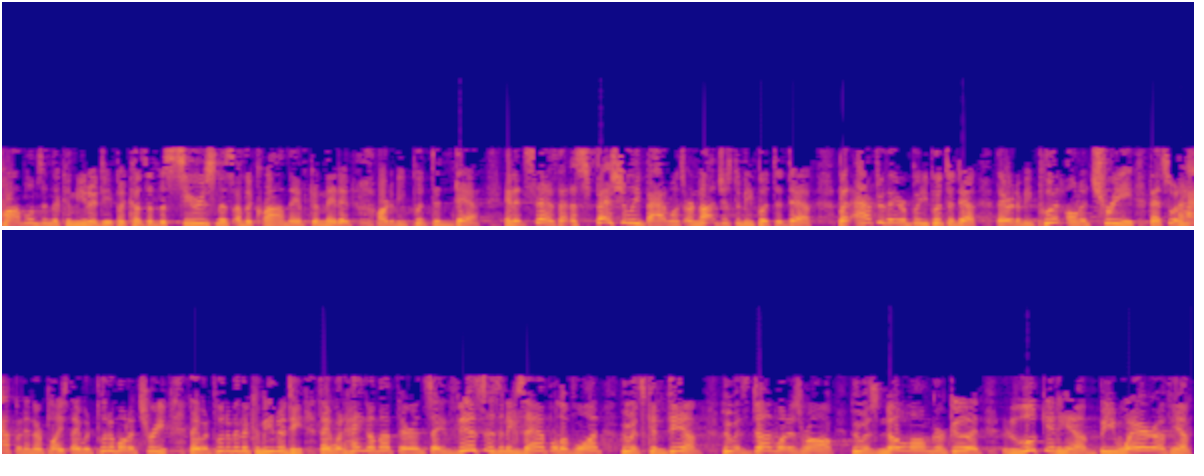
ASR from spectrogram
problems in the community because of the seriousness of the crime they have committed are to be put to death. And it says that especially bad ones are not just to be put to death, but after they are put to death, they are to be put on a tree. That's what happened in their place. They would put them on a tree. They would put them in the community. They would hang them up there and say, this is an example of one who is condemned, who has done what is wrong, who is no longer good. Look at him. Beware of him.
